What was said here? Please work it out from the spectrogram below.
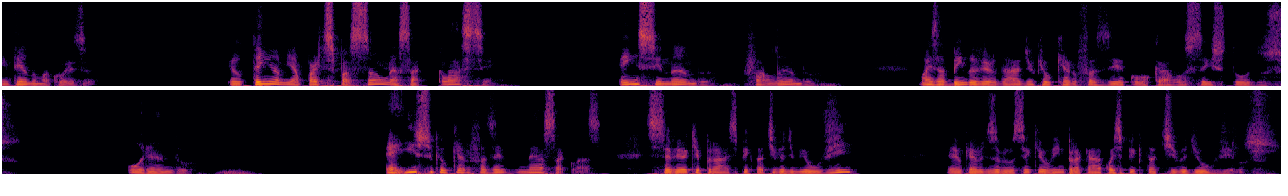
Entenda uma coisa. Eu tenho a minha participação nessa classe ensinando, falando, mas a bem da verdade o que eu quero fazer é colocar vocês todos orando. É isso que eu quero fazer nessa classe. Se você veio aqui para a expectativa de me ouvir, eu quero dizer para você que eu vim para cá com a expectativa de ouvi-los.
